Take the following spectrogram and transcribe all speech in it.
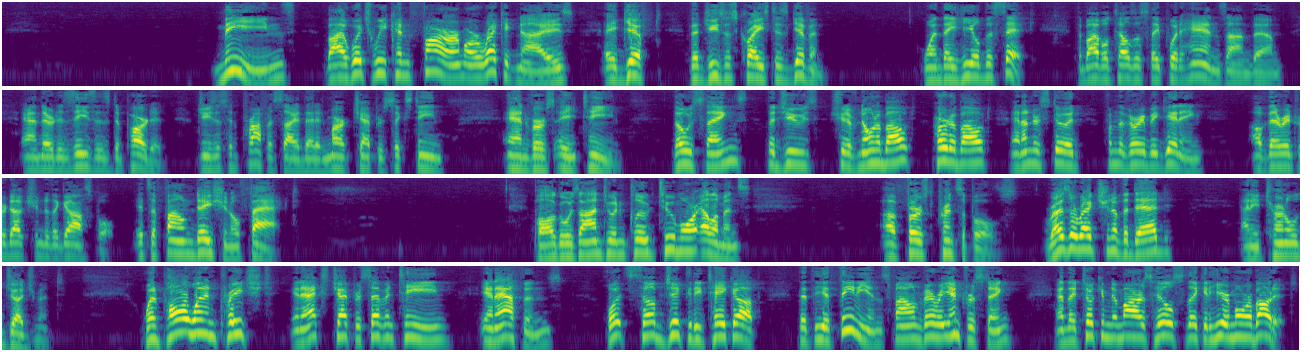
means by which we confirm or recognize a gift that Jesus Christ has given. When they healed the sick, the Bible tells us they put hands on them and their diseases departed. Jesus had prophesied that in Mark chapter 16 and verse 18. Those things the Jews should have known about, heard about, and understood from the very beginning of their introduction to the gospel. It's a foundational fact. Paul goes on to include two more elements of first principles resurrection of the dead and eternal judgment. When Paul went and preached in Acts chapter 17 in Athens, what subject did he take up that the Athenians found very interesting and they took him to Mars Hill so they could hear more about it?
